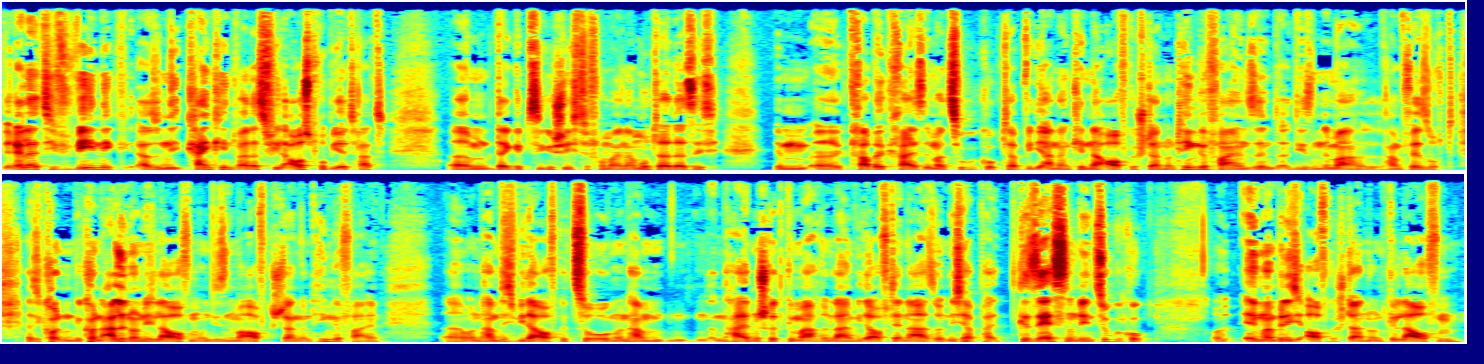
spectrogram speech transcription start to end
relativ wenig, also kein Kind war, das viel ausprobiert hat. Ähm, da gibt's die Geschichte von meiner Mutter, dass ich im äh, Krabbelkreis immer zugeguckt habe, wie die anderen Kinder aufgestanden und hingefallen sind. Die sind immer, haben versucht, also die konnten, wir konnten alle noch nicht laufen und die sind immer aufgestanden und hingefallen äh, und haben sich wieder aufgezogen und haben einen halben Schritt gemacht und lagen wieder auf der Nase und ich habe halt gesessen und denen zugeguckt und irgendwann bin ich aufgestanden und gelaufen.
